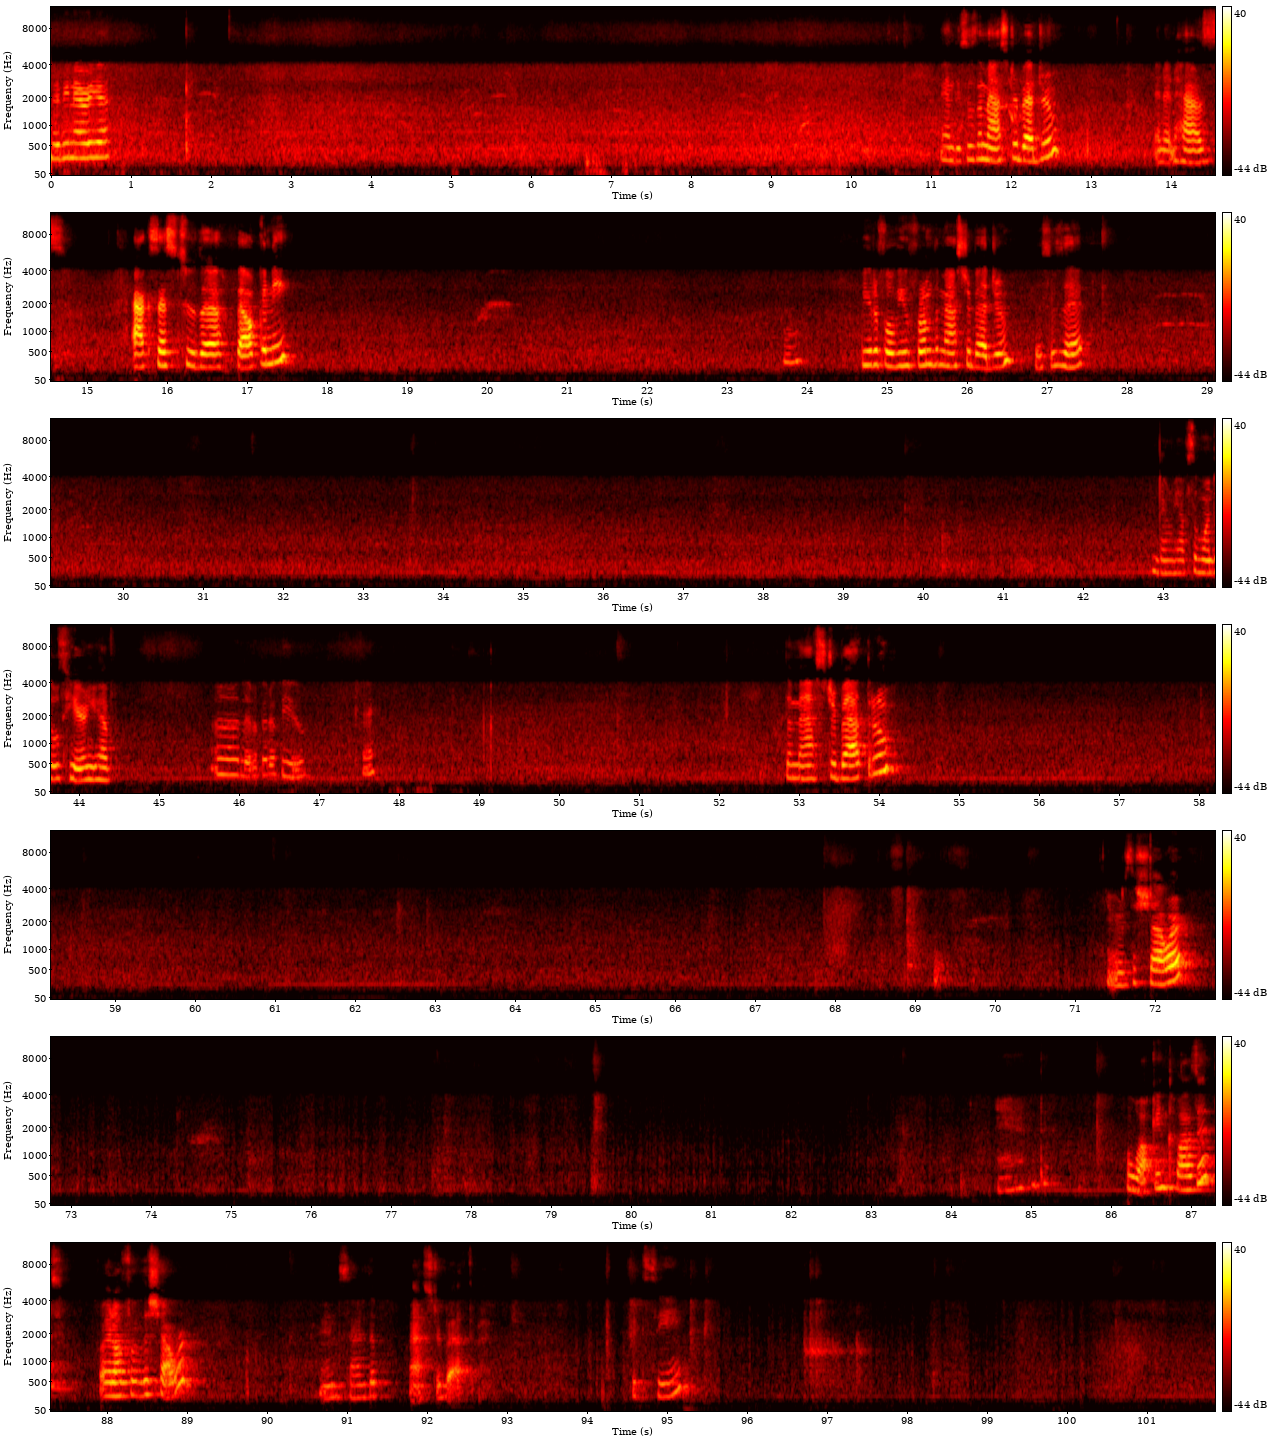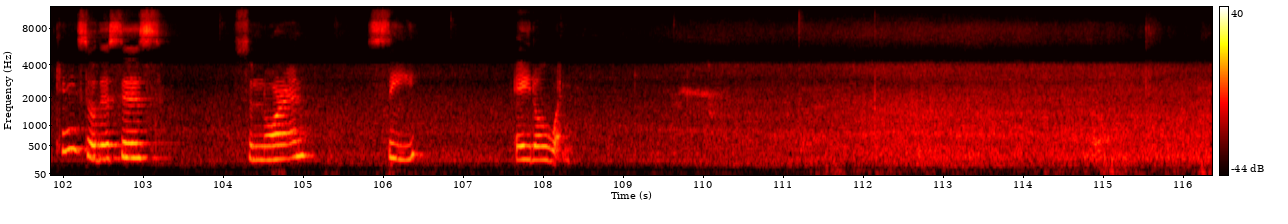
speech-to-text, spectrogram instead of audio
living area. and this is the master bedroom. And it has access to the balcony. Beautiful view from the master bedroom. This is it Then we have some windows here and you have a little bit of view. Okay. The master bathroom. Here's the shower. Walk-in closet right off of the shower inside the master bathroom. You can see. Okay, so this is Sonoran Sea 801.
